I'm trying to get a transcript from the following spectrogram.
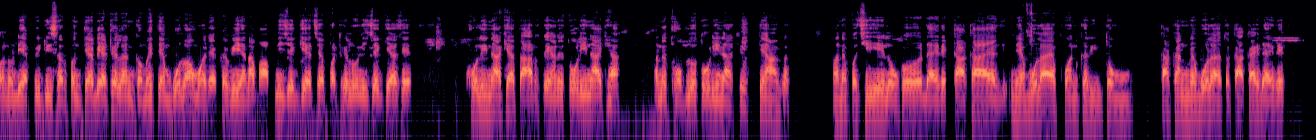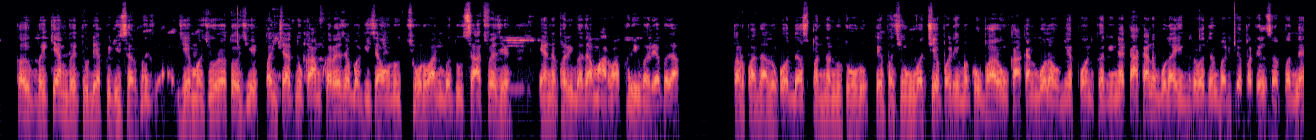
પણ ડેપ્યુટી સરપંચ ત્યાં બેઠેલા અને ગમે તેમ બોલવા મળ્યા કે ભાઈ એના બાપની જગ્યા છે, પટેલોની જગ્યા છે. ખોલી નાખ્યા તાર તેને તોડી નાખ્યા અને થોપલો તોડી નાખ્યો ત્યાં આગળ. અને પછી એ લોકો ડાયરેક્ટ કાકા મેં બોલાયા ફોન કરીને તો કાકાને મેં બોલાયા તો કાકાએ ડાયરેક્ટ કહ્યું ભાઈ કેમ ભાઈ તું ડેપ્યુટી સરપંચ? જે મજૂર હતો, જે પંચાયતનું કામ કરે છે, બગીચાઓનું છોડવાનું બધું સાચવે છે, એને ફરી બધા મારવા ફરી વળ્યા બધા. તળપાદા લોકો દસ પંદરનું ટોળું તે પછી હું વચ્ચે પડી, મેં ઊભા હું કાકાને બોલાવું. મેં ફોન કરીને કાકાને બોલાવી, ઇન્દ્રવર્ધન બનકે પટેલ સરપંચને.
